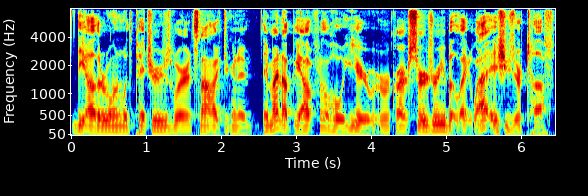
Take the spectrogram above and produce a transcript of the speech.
the other one with pitchers where it's not like they're going to, they might not be out for the whole year or require surgery, but like lat issues are tough.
